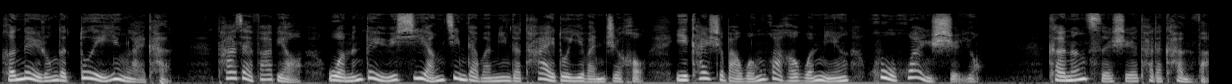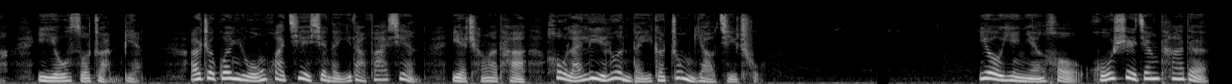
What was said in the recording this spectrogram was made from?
和内容的对应来看，他在发表《我们对于西洋近代文明的态度》一文之后，已开始把文化和文明互换使用。可能此时他的看法已有所转变，而这关于文化界限的一大发现，也成了他后来立论的一个重要基础。又一年后，胡适将他的《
